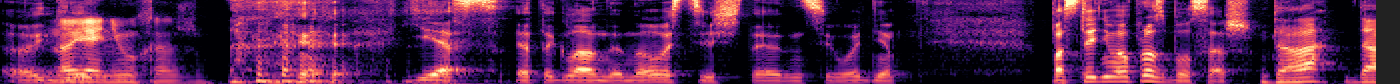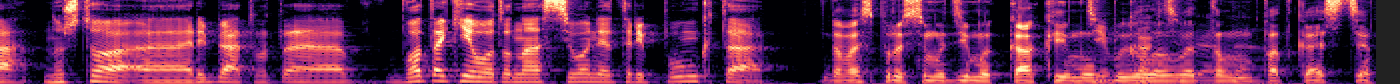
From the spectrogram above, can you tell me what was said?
Okay. Но я не ухожу. Yes, это главная новость, я считаю, на сегодня. Последний вопрос был, Саш. Да, да. Ну что, э, ребят, вот, э, вот такие вот у нас сегодня три пункта. Давай спросим у Димы, как ему Дим, было как в этом да? подкасте.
